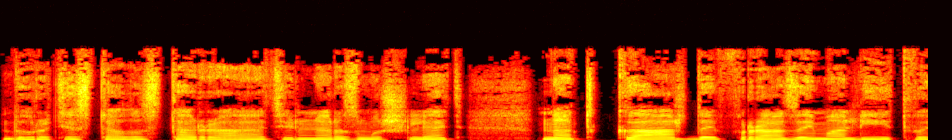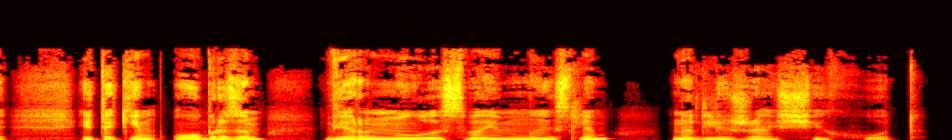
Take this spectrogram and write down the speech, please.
Дороти стала старательно размышлять над каждой фразой молитвы и таким образом вернула своим мыслям надлежащий ход.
